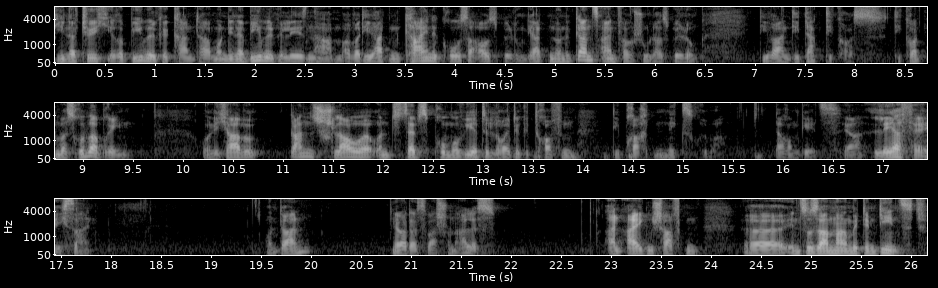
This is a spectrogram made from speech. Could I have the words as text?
die natürlich ihre Bibel gekannt haben und in der Bibel gelesen haben, aber die hatten keine große Ausbildung, die hatten nur eine ganz einfache Schulausbildung. Die waren Didaktikos, die konnten was rüberbringen. Und ich habe ganz schlaue und selbst promovierte Leute getroffen, die brachten nichts rüber. Darum geht es, ja? lehrfähig sein. Und dann, ja, das war schon alles an Eigenschaften äh, in Zusammenhang mit dem Dienst.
